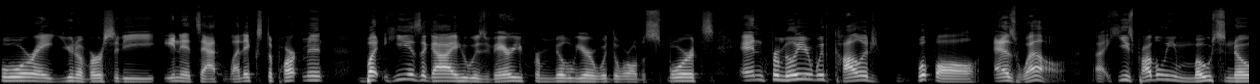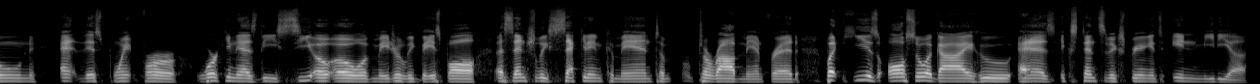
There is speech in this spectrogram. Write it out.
for a university in its athletics department, but he is a guy who is very familiar with the world of sports and familiar with college football as well. Uh, he's probably most known at this point for working as the COO of Major League Baseball, essentially second in command to, to Rob Manfred. But he is also a guy who has extensive experience in media.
